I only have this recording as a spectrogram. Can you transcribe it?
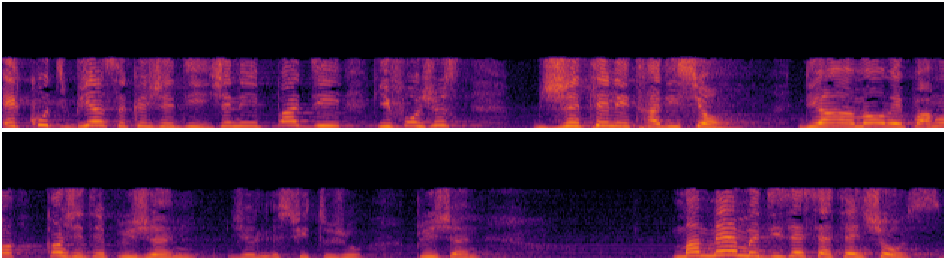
Écoute bien ce que j'ai dit. Je n'ai pas dit qu'il faut juste jeter les traditions. Dire, ah non, mes parents, quand j'étais plus jeune, je le suis toujours, plus jeune, ma mère me disait certaines choses.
